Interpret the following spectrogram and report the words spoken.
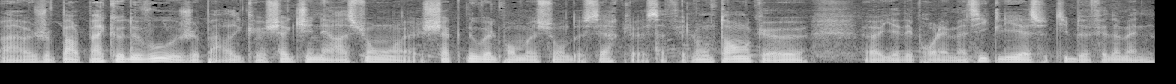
ah, je parle pas que de vous, je parle que chaque génération, euh, chaque nouvelle promotion de cercle, ça fait longtemps que euh, y a des problématiques liées à ce type de phénomène.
